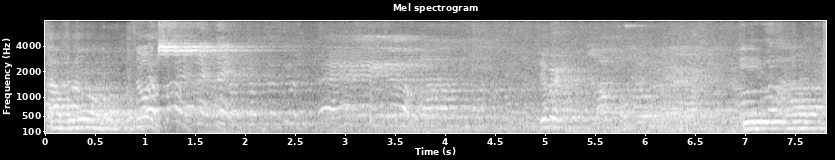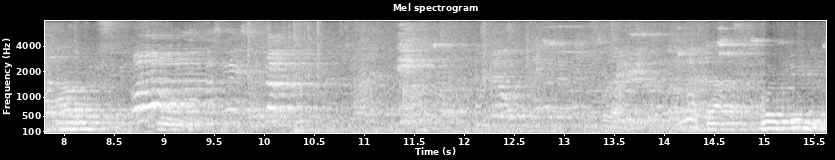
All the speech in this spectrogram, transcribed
Sabulong. In, out, out, Costa for Phoenix.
